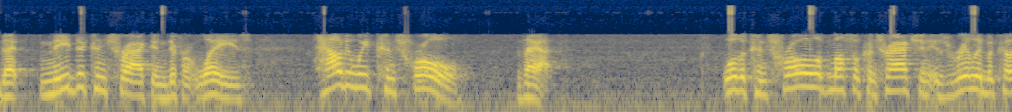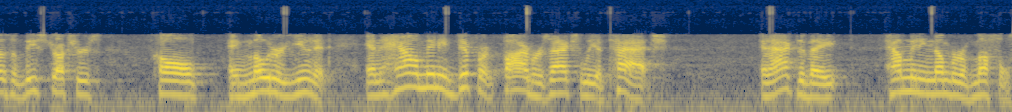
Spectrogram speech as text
that need to contract in different ways, how do we control that? Well, the control of muscle contraction is really because of these structures called a motor unit and how many different fibers actually attach and activate how many number of muscle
